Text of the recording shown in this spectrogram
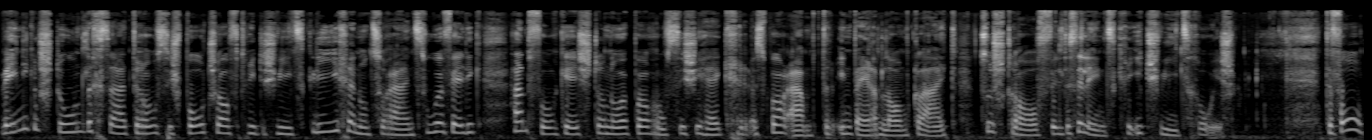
Weniger erstaunlich sagt der russische Botschafter in der Schweiz gleichen und so rein zufällig haben vorgestern noch ein paar russische Hacker ein paar Ämter in Bern lahmgelegt, zur Strafe, weil der Zelensky in die Schweiz gekommen ist. Davon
